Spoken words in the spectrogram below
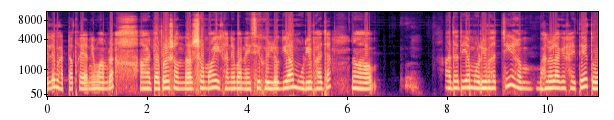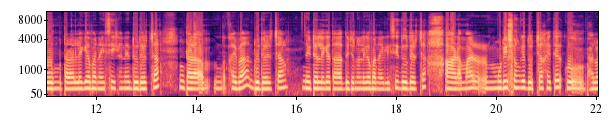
এলে ভাত টাত খাইয়া নেব আমরা। আর তারপরে সন্ধ্যার সময় এখানে বানাইছি হইল গিয়া মুড়ি ভাজা। আদা দিয়া মুড়ি ভাজছি ভালো লাগে খাইতে। তো তারার লেগে বানাইছি এখানে দুধের চা। তারা খাইবা, দুধের চা। এটার লেগে তারা দুজনের লেগে বানাই লিছি দুধের চা। আর আমার মুড়ির সঙ্গে দুধ চা খাইতে খুব ভালো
